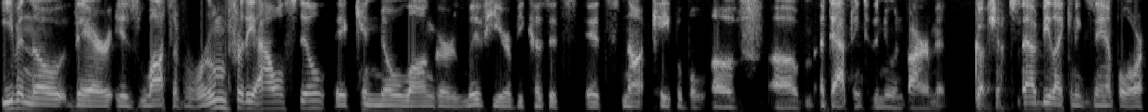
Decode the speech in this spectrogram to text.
Even though there is lots of room for the owl still, it can no longer live here because it's it's not capable of um, adapting to the new environment. Gotcha. So that would be like an example. Or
